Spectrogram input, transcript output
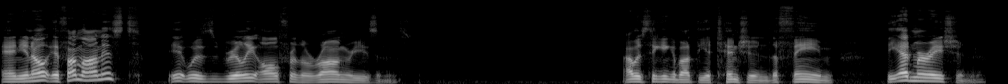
And you know, if I'm honest, it was really all for the wrong reasons. I was thinking about the attention, the fame, the admiration.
